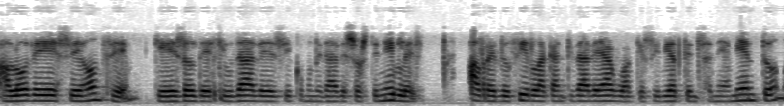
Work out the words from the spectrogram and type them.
al ODS 11, que es el de ciudades y comunidades sostenibles, al reducir la cantidad de agua que se vierte en saneamiento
